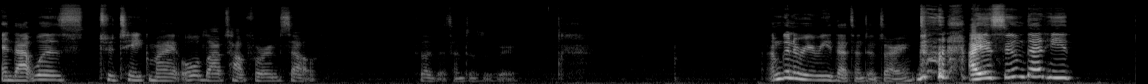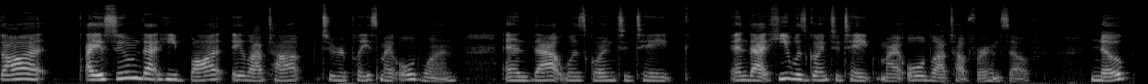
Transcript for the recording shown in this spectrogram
and that was to take my old laptop for himself. I feel like that sentence was weird. I'm gonna reread that sentence, sorry. I assumed that he thought I assumed that he bought a laptop to replace my old one and that was going to take and that he was going to take my old laptop for himself. Nope.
